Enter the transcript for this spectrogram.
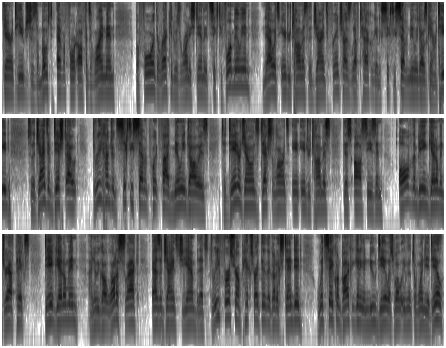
guaranteed, which is the most ever for an offensive lineman. Before the record was Ronnie Stanley at 64 million. Now it's Andrew Thomas, the Giants franchise left tackle, getting 67 million dollars guaranteed. So the Giants have dished out $367.5 million to Daniel Jones, Dexter Lawrence, and Andrew Thomas this offseason. All of them being Gettleman draft picks. Dave Gettleman, I know he got a lot of slack as a Giants GM, but that's three first round picks right there that got extended with Saquon Barkley getting a new deal as well, even though it's a one year deal.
